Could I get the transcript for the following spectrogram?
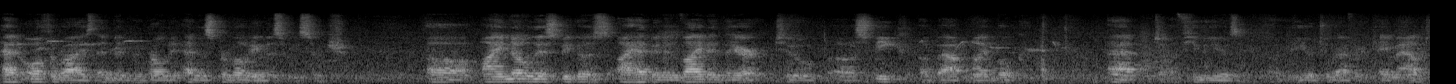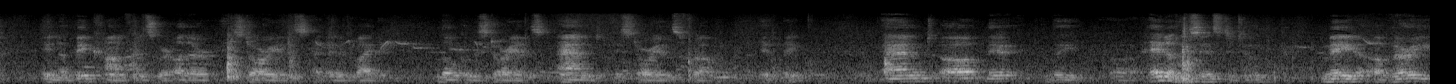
had authorized and been promoting, and was promoting this research. Uh, I know this because I had been invited there to uh, speak about my book at a few years, a year or two after it came out, in a big conference where other historians had been invited, local historians and historians from Italy. And uh, the, the uh, head of this institute made a very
